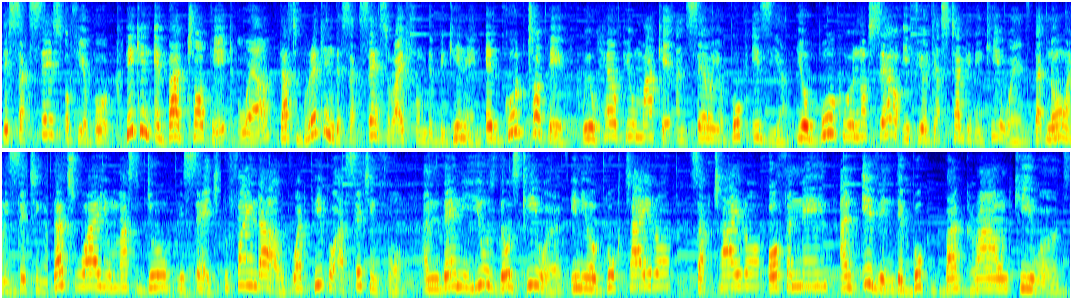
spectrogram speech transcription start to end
the success of your book. Picking a bad topic, well, that's breaking the success right from the beginning. A good topic will help you market and sell your book easier. Your book will not sell if you're just targeting keywords that no one is searching. That's why you must do research to find out what people are searching for and then use those keywords in your book title, subtitle, author name, and even the book background keywords,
